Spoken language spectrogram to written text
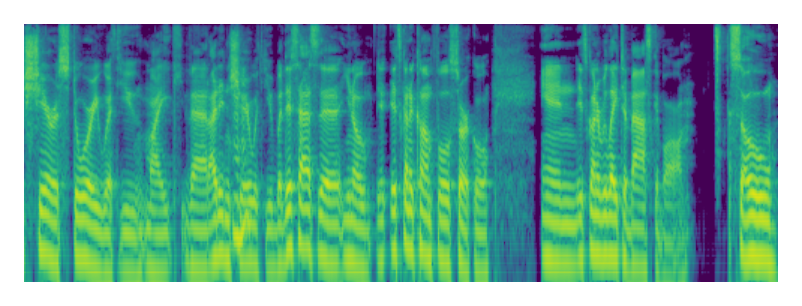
share a story with you, Mike, that I didn't share mm-hmm. with you, but this has to, you know, it, it's going to come full circle, and it's going to relate to basketball. So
